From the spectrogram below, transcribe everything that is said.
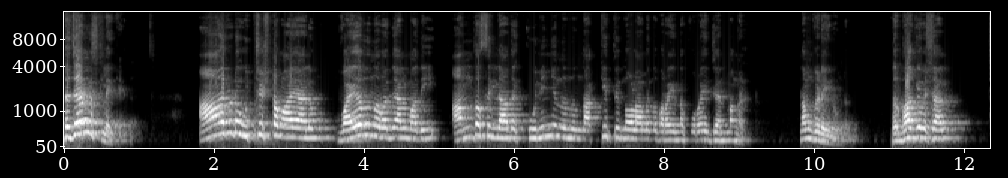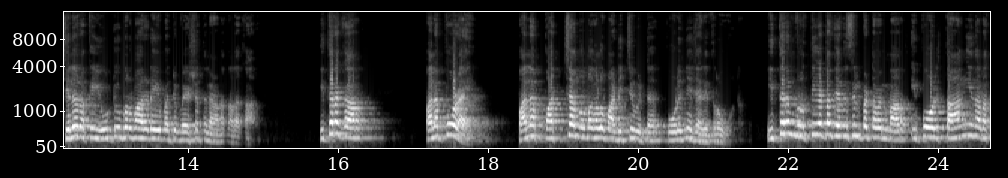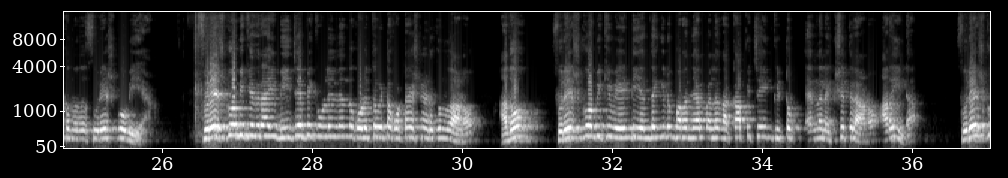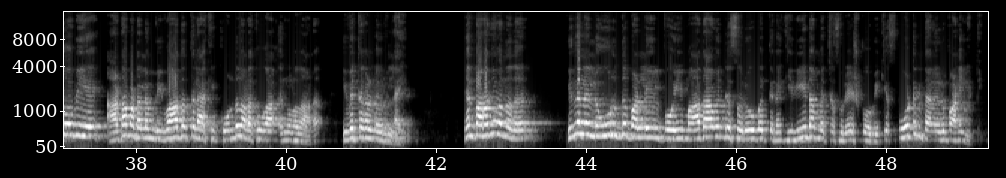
The ജേർണലിസ്റ്റിലേക്ക് ആരുടെ ഉച്ചിഷ്ടമായാലും വയറ് നിറഞ്ഞാൽ മതി അന്തസ്സില്ലാതെ കുനിഞ്ഞു നിന്ന് നക്കി തിന്നോളാം എന്ന് പറയുന്ന കുറെ ജന്മങ്ങൾ നമുക്കിടയിലുണ്ട്. നിർഭാഗ്യവശാൽ ചിലരൊക്കെ യൂട്യൂബർമാരുടെയും മറ്റും വേഷത്തിലാണ് നടക്കാറ്. ഇത്തരക്കാർ പലപ്പോഴായി പല പച്ച നുണകളും അടിച്ചുവിട്ട് പൊളിഞ്ഞ ചരിത്രവുമുണ്ട്. ഇത്തരം വൃത്തികെട്ട ജനസിൽപ്പെട്ടവന്മാർ ഇപ്പോൾ താങ്ങി നടക്കുന്നത് സുരേഷ് ഗോപിയെയാണ്. സുരേഷ് ഗോപിക്കെതിരായി ബി ജെ പിക്കുള്ളിൽ നിന്ന് കൊടുത്തുവിട്ട കൊട്ടേഷൻ എടുക്കുന്നതാണോ? അതോ സുരേഷ് ഗോപിക്ക് വേണ്ടി എന്തെങ്കിലും പറഞ്ഞാൽ വല്ല നക്കാപ്പിച്ചയും കിട്ടും എന്ന ലക്ഷ്യത്തിലാണോ? അറിയില്ല. സുരേഷ് ഗോപിയെ അടപടലം വിവാദത്തിലാക്കി കൊണ്ടു നടക്കുക എന്നുള്ളതാണ് ഇവറ്റകളുടെ ഒരു ലൈൻ. ഞാൻ പറഞ്ഞു വന്നത് ഇന്നലെ ലൂർദ് പള്ളിയിൽ പോയി മാതാവിന്റെ സ്വരൂപത്തിന് കിരീടം വെച്ച സുരേഷ് ഗോപിക്ക് സ്പോട്ടിൽ തന്നെ ഒരു പണി കിട്ടി.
